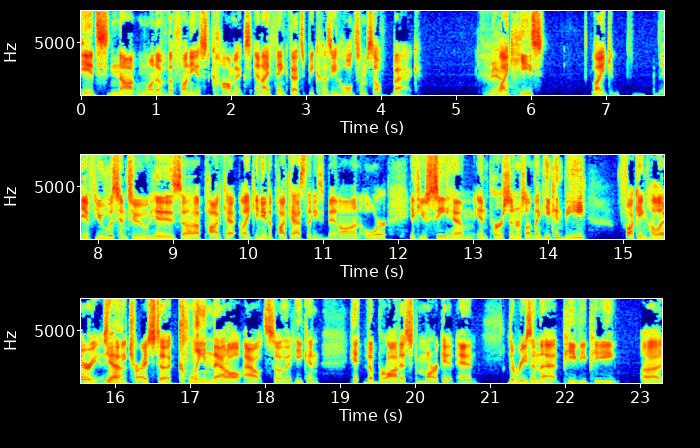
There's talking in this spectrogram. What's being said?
it's not one of the funniest comics, and I think that's because he holds himself back. Yeah. Like he's like if you listen to his uh, podcast, like any of the podcasts that he's been on, or if you see him in person or something, he can be fucking hilarious. Yeah. But he tries to clean that all out so that he can hit the broadest market. And the reason that PvP, uh,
